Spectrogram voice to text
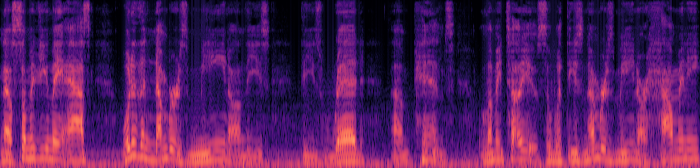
Now, some of you may ask, what do the numbers mean on these, these red um, pins? Well, let me tell you. So what these numbers mean are how many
